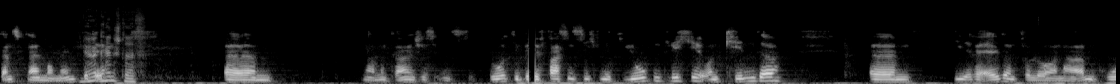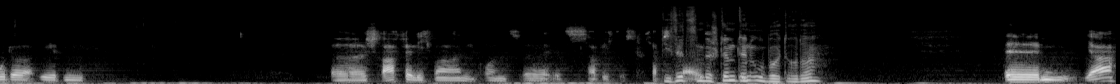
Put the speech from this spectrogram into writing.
ganz kleinen Moment bitte. Ja, kennst du das? Ähm, ein amerikanisches Institut, die befassen sich mit Jugendlichen und Kindern, ähm, die ihre Eltern verloren haben oder eben äh, straffällig waren und äh, jetzt habe ich das. Ich die sitzen da bestimmt in U-Boot, oder? Ähm, ja,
